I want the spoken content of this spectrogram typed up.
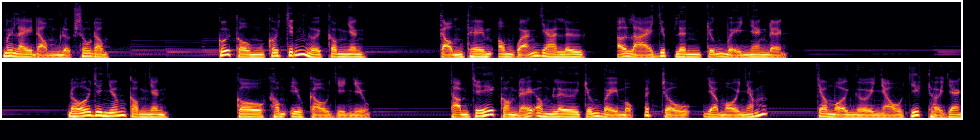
Mới lay động được số đông. Cuối cùng có 9 người công nhân, Cộng thêm ông quản gia Lư ở lại giúp Linh chuẩn bị nhang đèn. Đối với nhóm công nhân, Cô không yêu cầu gì nhiều. Thậm chí còn để ông Lư chuẩn bị một ít rượu Và mồi nhắm cho mọi người nhậu giết thời gian.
